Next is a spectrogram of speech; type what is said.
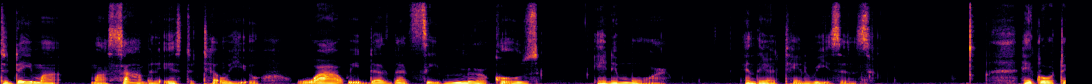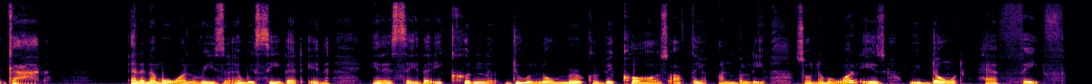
today my, my assignment is to tell you why we does not see miracles anymore. And there are 10 reasons. Hey, glory to God. And the number one reason, and we see that in, in it say that he couldn't do no miracle because of their unbelief. So number one is we don't have faith.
